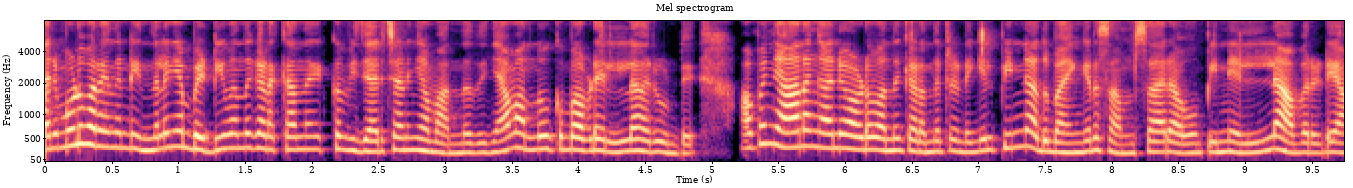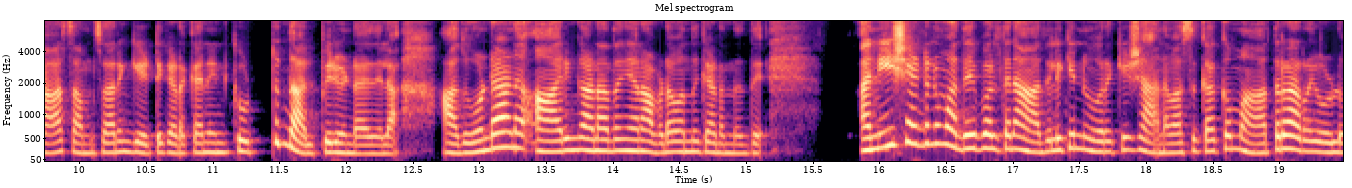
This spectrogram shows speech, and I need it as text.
അനുമോൾ പറയുന്നുണ്ട് ഇന്നലെ ഞാൻ ബെഡിൽ വന്ന് കിടക്കാമെന്നൊക്കെ വിചാരിച്ചാണ് ഞാൻ വന്നത്. ഞാൻ വന്ന് നോക്കുമ്പോൾ അവിടെ എല്ലാവരും ഉണ്ട്. അപ്പോൾ ഞാൻ എങ്ങാനും അവിടെ വന്ന് കിടന്നിട്ടുണ്ടെങ്കിൽ പിന്നെ അത് ഭയങ്കര സംസാരമാവും. പിന്നെ എല്ലാവരുടെ ആ സംസാരം കേട്ട് കിടക്കാൻ എനിക്ക് ഒട്ടും താല്പര്യം ഉണ്ടായിരുന്നില്ല അതുകൊണ്ടാണ് ആരും കാണാതെ ഞാൻ അവിടെ വന്ന് കിടന്നത്. അനീഷ് ഏട്ടനും അതേപോലെ തന്നെ ആദിലേക്ക് നൂറയ്ക്കും ഷാനവാസക്കാർക്ക് മാത്രമേ അറിയുള്ളൂ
